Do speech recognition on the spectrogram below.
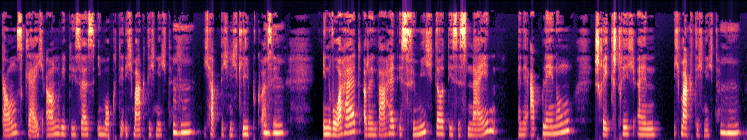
ganz gleich an wie dieses Ich mag, dich, ich mag dich nicht. Mhm. Ich hab dich nicht lieb quasi. Mhm. In Wahrheit oder in Wahrheit ist für mich da dieses Nein eine Ablehnung, Schrägstrich ein Ich mag dich nicht. Mhm.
